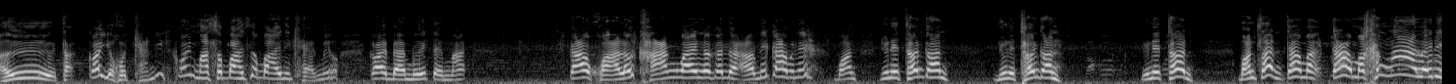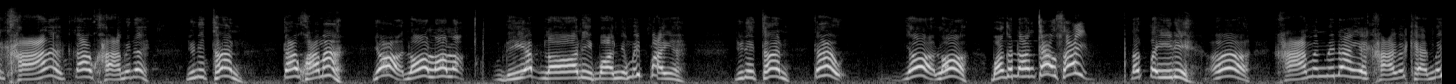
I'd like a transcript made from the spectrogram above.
เออถ้าก็อย่าหดแขนนี่ก้อยมาสบายสบายดิแขนไม่ก้อยแบมือเต็มไม้ก้าวขวาแล้วค้างไว้แล้วก็เดินเอานี่ก้าวไปนี่บอลอยู่ในเทิร์นก่อนอยู่ในเทิร์นก่อนอยู่ในเทิร์นบอลสั้นก้าวมาก้าวมาข้างหน้าเลยดิขานะก้าวขาไม่ได้อยู่ในเทิร์นก้าวขวามา ย่อรอรอรอเรียบรอดิบอลยังไม่ไปไงอยู่ในเทิร์นก้าย่อรอบอลกระดอนก้าวซ้ายแล้วตีดิเออ ขามันไม่ได้ไงขากับแขนไม่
